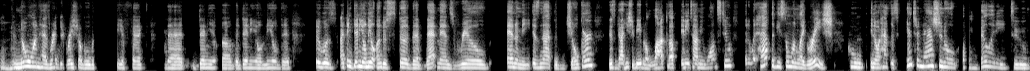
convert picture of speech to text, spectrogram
mm-hmm. no one has rendered Ra's al Ghul with the effect that Denny uh, that Denny O'Neil did it was I think Denny O'Neil understood that Batman's real enemy is not the Joker. This guy he should be able to lock up anytime he wants to, but it would have to be someone like Ra's who you know has this international ability to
